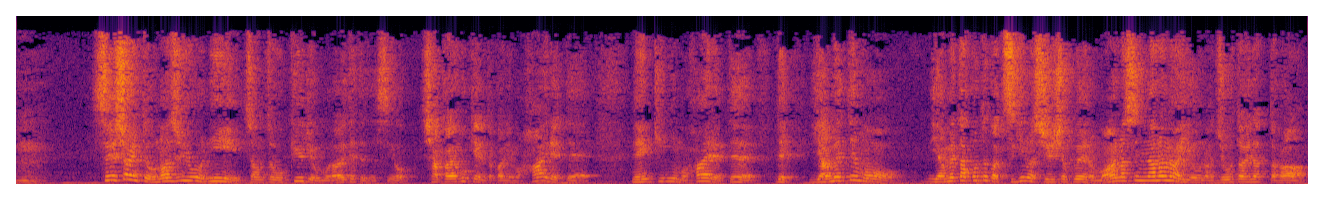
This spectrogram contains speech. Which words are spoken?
うん。正社員と同じようにちゃんとお給料もらえててですよ。社会保険とかにも入れて年金にも入れてで辞めても辞めたことが次の就職へのマイナスにならないような状態だったら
